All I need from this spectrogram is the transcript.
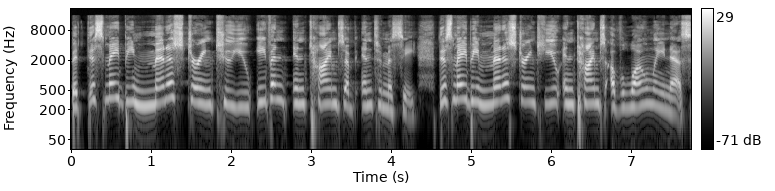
but this may be ministering to you even in times of intimacy. This may be ministering to you in times of loneliness.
